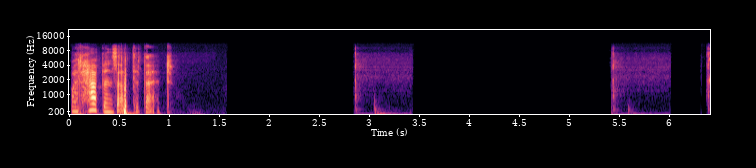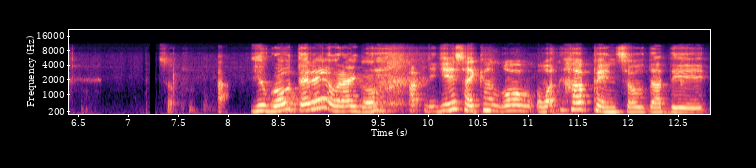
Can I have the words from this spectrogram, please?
What happens after that? So uh, you go, Tere, or I go? Uh, yes, I can go. What happened so that the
